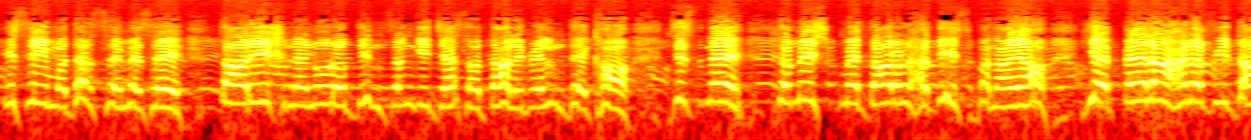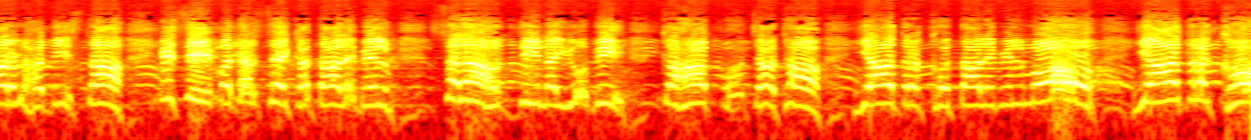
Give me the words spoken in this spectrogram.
اسی مدرسے میں سے تاریخ نے نور الدین زنگی جیسا طالب علم دیکھا، جس نے دمشق میں دار الحدیث بنایا۔ یہ پہلا حنفی دار الحدیث تھا۔ اسی مدرسے کا طالب علم صلاح الدین ایوبی کہاں پہنچا تھا؟ یاد رکھو طالب علموں یاد رکھو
